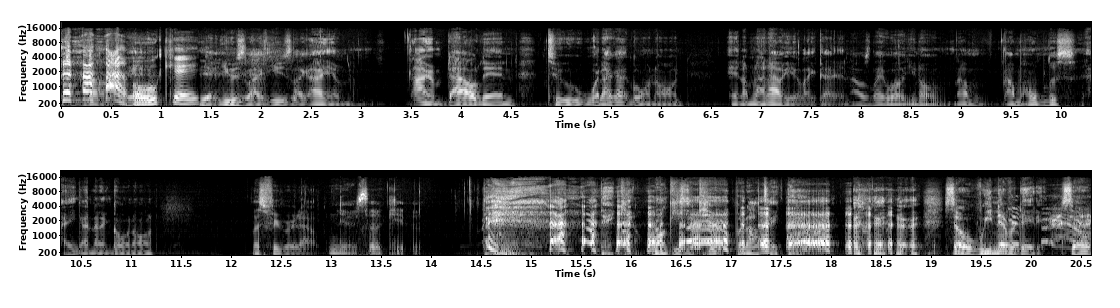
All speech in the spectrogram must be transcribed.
No, yeah. Okay. Yeah, you was like you was like I am I am dialed in to what I got going on, and I'm not out here like that. And I was like, well, you know, I'm I'm homeless. I ain't got nothing going on. Let's figure it out. You're so cute. Thank you. Monkeys are cute, but I'll take that. so we never dated. So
